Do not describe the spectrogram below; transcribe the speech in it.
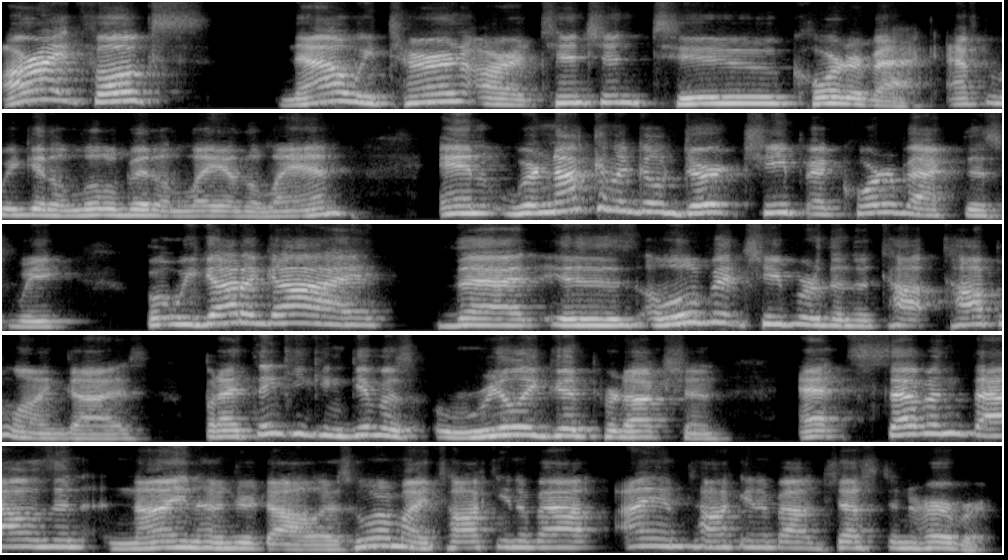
All right, folks. Now we turn our attention to quarterback after we get a little bit of lay of the land. And we're not going to go dirt cheap at quarterback this week, but we got a guy that is a little bit cheaper than the top top line guys, but I think he can give us really good production at $7,900. Who am I talking about? I am talking about Justin Herbert.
